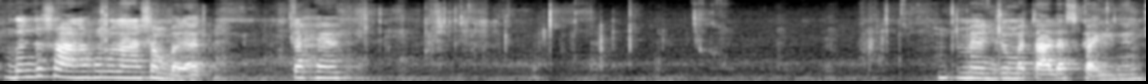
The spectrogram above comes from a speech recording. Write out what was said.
Ganda sana kung wala na siyang balat. Kasi medyo matalas kainin.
